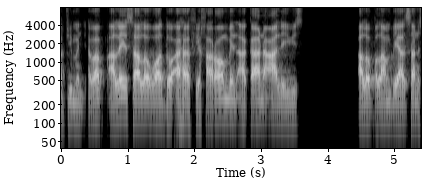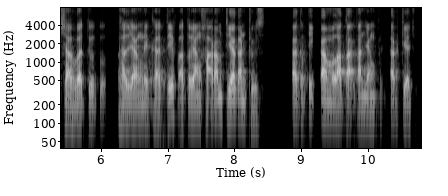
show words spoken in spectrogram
Nabi menjawab, "Alaisa wadu'aha fi haramin akana aliwis." Kalau pelampiasan syahwat itu hal yang negatif atau yang haram, dia akan dosa. Ketika meletakkan yang benar, dia juga.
